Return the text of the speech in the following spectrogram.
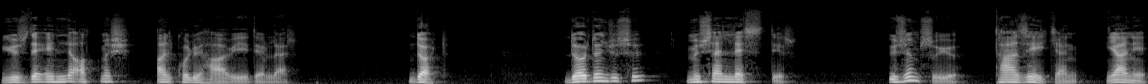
yüzde elli altmış alkolü havidirler. Dört. Dördüncüsü müsellestir. Üzüm suyu taze iken yani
